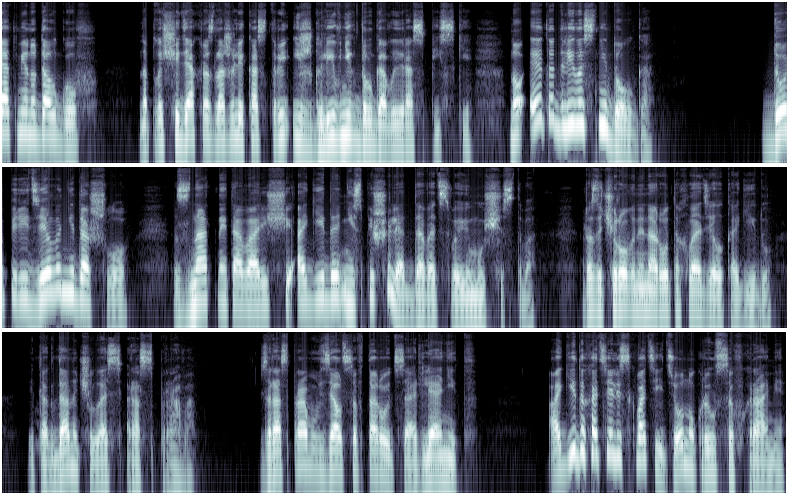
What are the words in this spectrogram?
отмену долгов. На площадях разложили костры и жгли в них долговые расписки. Но это длилось недолго. До передела не дошло. Знатные товарищи Агида не спешили отдавать свое имущество. Разочарованный народ охладел к Агиду, и тогда началась расправа. За расправу взялся второй царь, Леонид. Агида хотели схватить, он укрылся в храме.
